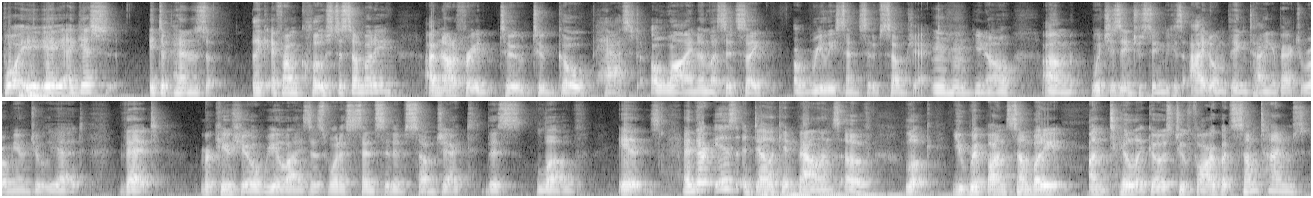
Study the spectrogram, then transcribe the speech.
boy, i i I guess it depends. Like, if I'm close to somebody, I'm not afraid to to go past a line unless it's like a really sensitive subject. You know, um, which is interesting because I don't think tying it back to Romeo and Juliet that Mercutio realizes what a sensitive subject this love is, and there is a delicate balance of look, you rip on somebody until it goes too far, but sometimes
